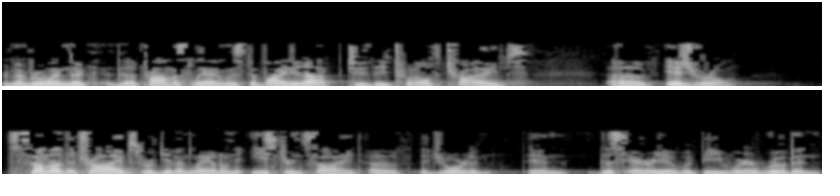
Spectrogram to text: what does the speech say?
Remember when the, the promised land was divided up to the 12 tribes of Israel. Some of the tribes were given land on the eastern side of the Jordan, and this area would be where Reuben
